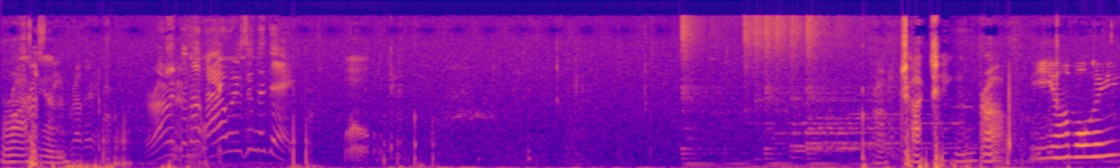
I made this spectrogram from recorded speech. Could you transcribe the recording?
Ryan. There aren't enough hours in the day. Whoa. Cha-ching, bro. Yeah, boy.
